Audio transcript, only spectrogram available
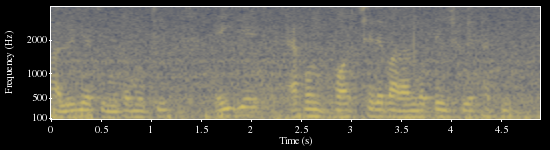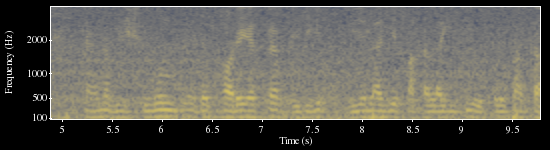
ভালোই আছি মোটামুটি। এই যে এখন ঘর ছেড়ে বারান্দাতেই শুয়ে থাকি, কেননা ভীষণ এটা ঘরে একটা এদিকে ইয়ে লাগিয়ে পাকা লাগিয়েছি, ওপরে পাকা।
